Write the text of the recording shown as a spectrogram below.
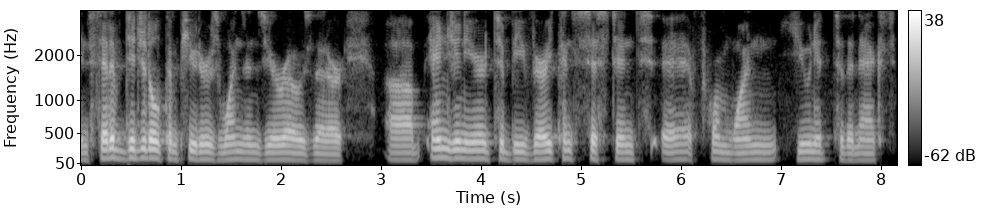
Instead of digital computers, ones and zeros that are uh, engineered to be very consistent uh, from one unit to the next,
